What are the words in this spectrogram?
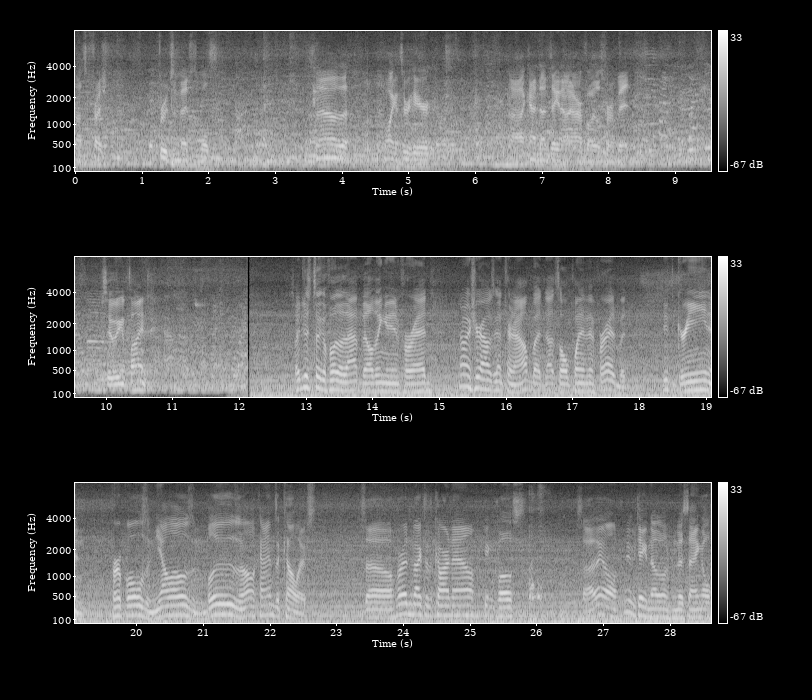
Lots of fresh fruits and vegetables. So now the walking through here, uh, kind of done taking out our photos for a bit. See what we can find. So I just took a photo of that building in infrared. Not sure how it's going to turn out, but that's the whole point of infrared. But it's green and purples and yellows and blues and all kinds of colors. So we're heading back to the car now, getting close. So I think I'll maybe take another one from this angle,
